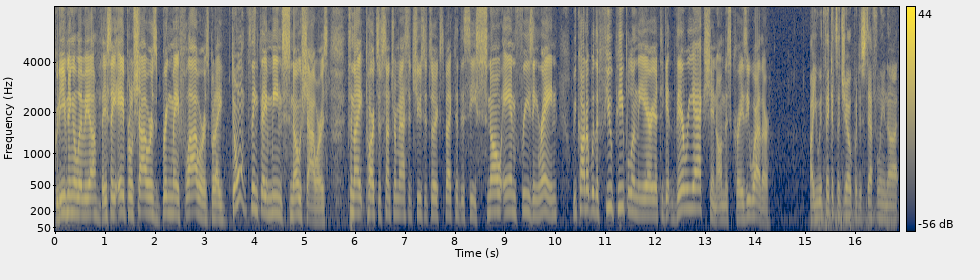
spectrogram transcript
Good evening, Olivia. They say April showers bring May flowers, but I don't think they mean snow showers. Tonight, parts of central Massachusetts are expected to see snow and freezing rain. We caught up with a few people in the area to get their reaction on this crazy weather. Uh, you would think it's a joke, but it's definitely not.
